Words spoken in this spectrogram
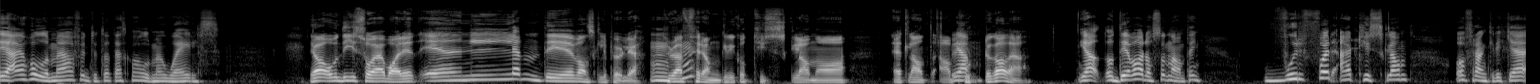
jeg med, har funnet ut at jeg skal holde med Wales. Ja, og de så jeg var i en elendig vanskelig pulje. Tror det er Frankrike og Tyskland og et eller annet. Mhm. Ja. Portugal, ja. Ja, og det var også en annen ting. Hvorfor er Tyskland og Frankrike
